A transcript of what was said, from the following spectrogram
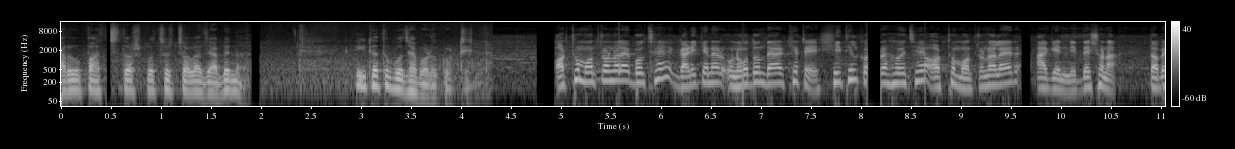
আরও পাঁচ দশ বছর চলা যাবে না? এইটা তো বোঝা বড় কঠিন। অর্থ মন্ত্রণালয় বলছে গাড়ি কেনার অনুমোদন দেওয়ার ক্ষেত্রে শিথিল করা হয়েছে অর্থ মন্ত্রণালয়ের আগের নির্দেশনা। তবে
